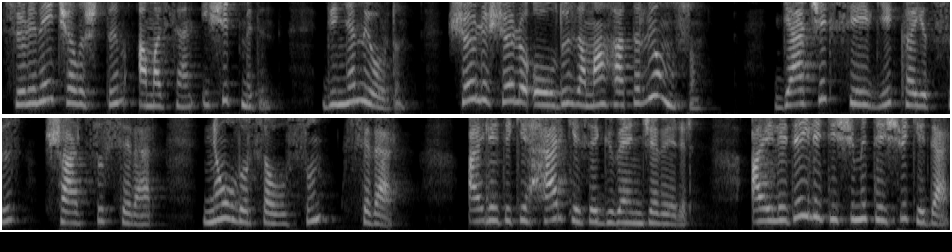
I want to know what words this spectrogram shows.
Söylemeye çalıştım ama sen işitmedin, dinlemiyordun. Şöyle şöyle olduğu zaman hatırlıyor musun? Gerçek sevgi kayıtsız, şartsız sever. Ne olursa olsun sever. Ailedeki herkese güvence verir. Ailede iletişimi teşvik eder.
